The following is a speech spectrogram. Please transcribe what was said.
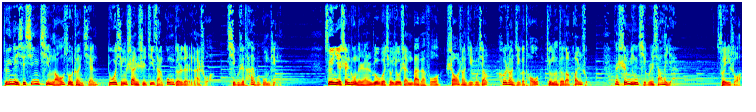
对于那些辛勤劳作赚钱、多行善事积攒功德的人来说，岂不是太不公平了？罪孽深重的人，如果求求神、拜拜佛、烧上几炷香、磕上几个头就能得到宽恕，那神明岂不是瞎了眼？所以说，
